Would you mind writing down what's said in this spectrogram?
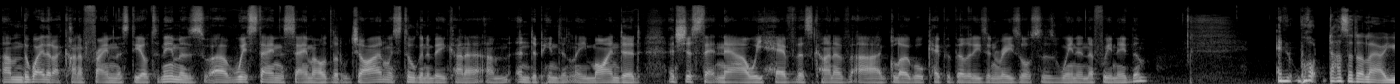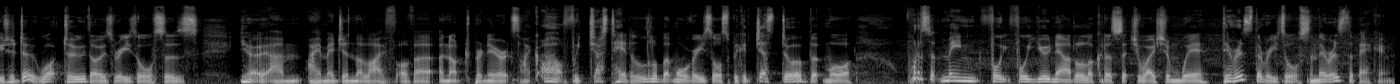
Um, the way that I kind of frame this deal to them is uh, we're staying the same old little giant. We're still going to be kind of um, independently minded. It's just that now we have this kind of uh, global capabilities and resources when and if we need them. And what does it allow you to do? What do those resources? You know, um, I imagine the life of a, an entrepreneur. It's like, oh, if we just had a little bit more resource, we could just do a bit more. What does it mean for for you now to look at a situation where there is the resource and there is the backing?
